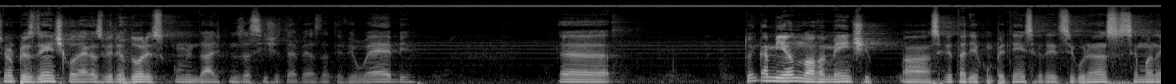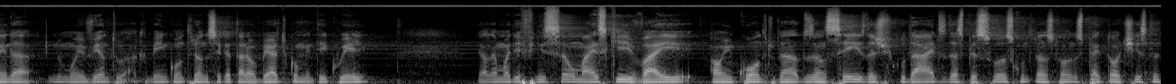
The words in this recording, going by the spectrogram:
Senhor presidente, colegas vereadores, comunidade que nos assiste através da TV Web, estou é, encaminhando novamente a Secretaria Competência, Secretaria de Segurança. Semana ainda, num evento, acabei encontrando o secretário Alberto, comentei com ele. Ela é uma definição mais que vai ao encontro da, dos anseios, das dificuldades das pessoas com transtorno do espectro autista,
